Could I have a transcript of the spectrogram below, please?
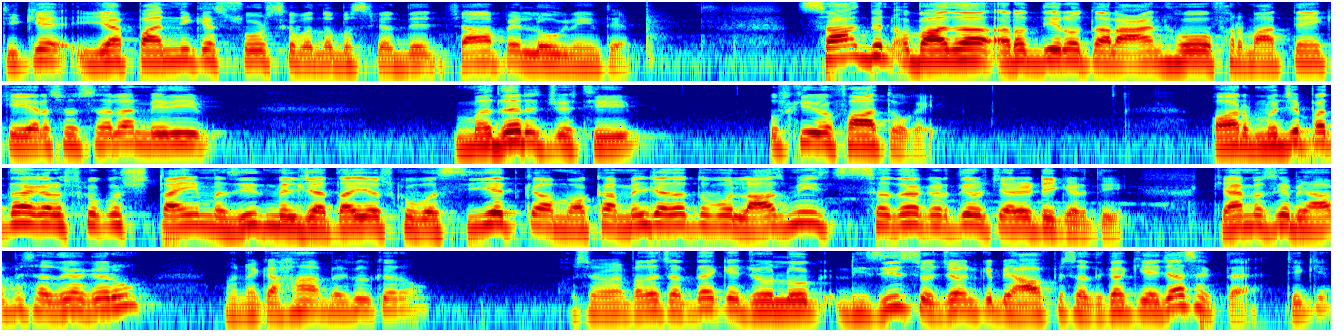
ٹھیک ہے یا پانی کے سورس کا بندوبست کر دے جہاں پہ لوگ نہیں تھے سعد بن عبادہ رضی اللہ تعالیٰ عنہ فرماتے ہیں کہ رسول اللہ میری مدر جو تھی اس کی وفات ہو گئی اور مجھے پتہ ہے اگر اس کو کچھ ٹائم مزید مل جاتا یا اس کو وصیت کا موقع مل جاتا تو وہ لازمی صدقہ کرتی اور چیریٹی کرتی۔ کیا میں اس کے بہاف پہ صدقہ کروں؟ انہوں نے کہا ہاں بالکل کرو۔ اس سے ہمیں پتہ چلتا ہے کہ جو لوگ ڈیزیز ہو جائے ان کے بہاف پہ صدقہ کیا جا سکتا ہے، ٹھیک ہے؟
